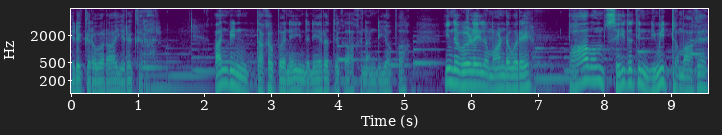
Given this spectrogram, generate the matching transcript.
இருக்கிறவராய் இருக்கிறார். அன்பின் தகப்பனே இந்த நேரத்துக்காக நன்றி அப்பா. இந்த வேளையில் ஆண்டவரே பாவம் செய்ததின் நிமித்தமாக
